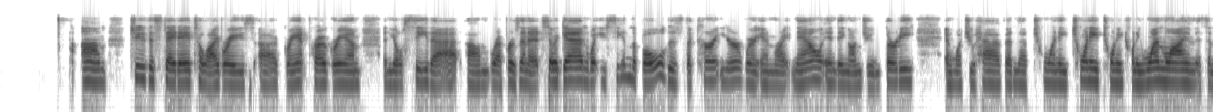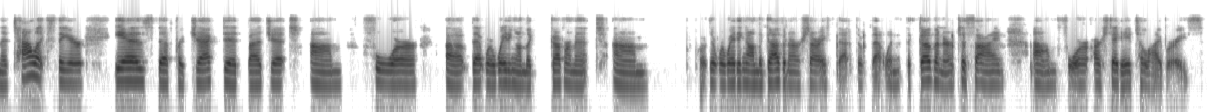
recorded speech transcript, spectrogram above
um, to the state aid to libraries uh, grant program, and you'll see that um, represented. So again, what you see in the bold is the current year we're in right now, ending on June 30, and what you have in the 2020-2021 line that's in italics there is the projected budget um, for uh, that we're waiting on the government um, that we're waiting on the governor, sorry, that that one, the governor to sign um, for our state aid to libraries.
